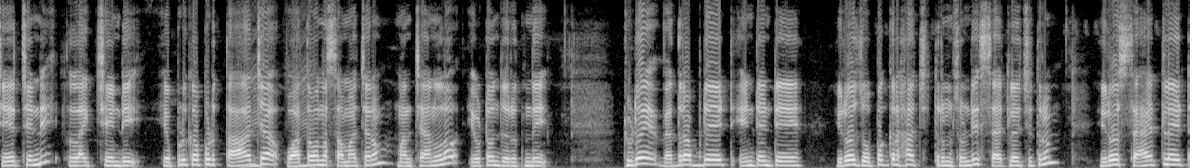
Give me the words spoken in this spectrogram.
షేర్ చేయండి లైక్ చేయండి. ఎప్పటికప్పుడు తాజా వాతావరణ సమాచారం మన ఛానల్లో ఇవ్వటం జరుగుతుంది. టుడే వెదర్ అప్డేట్ ఏంటంటే ఈరోజు ఉపగ్రహ చిత్రం చూడండి శాటిలైట్ చిత్రం. ఈరోజు శాటిలైట్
